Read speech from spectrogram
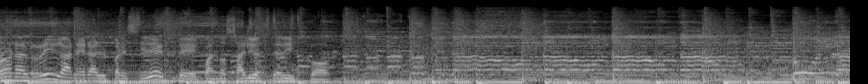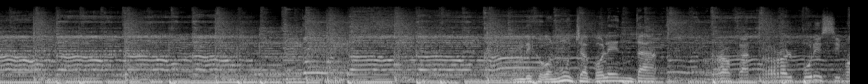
Ronald Reagan era el presidente cuando salió este disco. Un disco con mucha polenta. Rock and roll purísimo.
